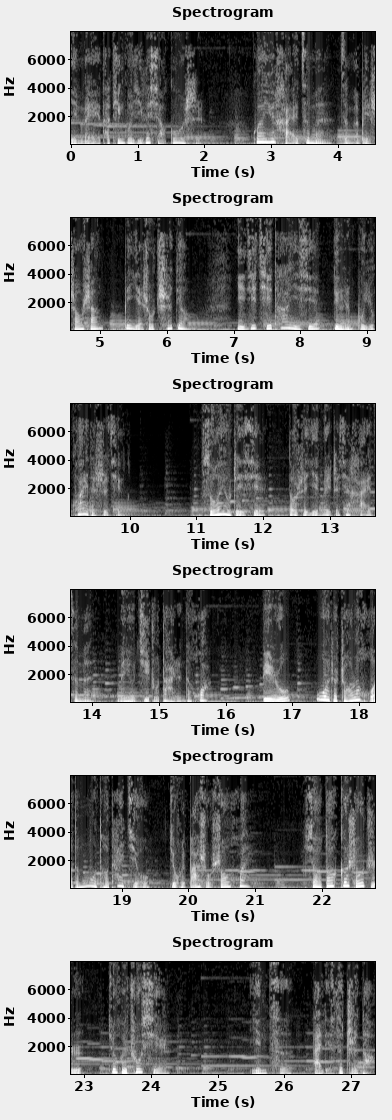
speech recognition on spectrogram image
因为他听过一个小故事，关于孩子们怎么被烧伤、被野兽吃掉，以及其他一些令人不愉快的事情。所有这些都是因为这些孩子们没有记住大人的话，比如握着着了火的木头太久就会把手烧坏，小刀割手指就会出血，因此。爱丽丝知道，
